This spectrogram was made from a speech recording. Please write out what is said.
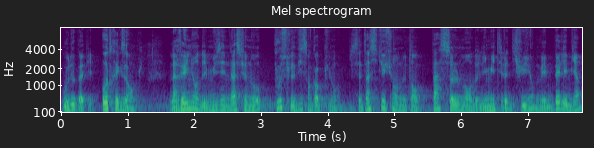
ou de papier. Autre exemple, la réunion des musées nationaux pousse le vice encore plus loin. Cette institution ne tente pas seulement de limiter la diffusion, mais bel et bien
